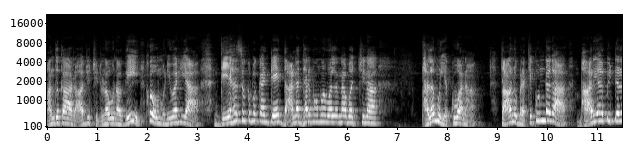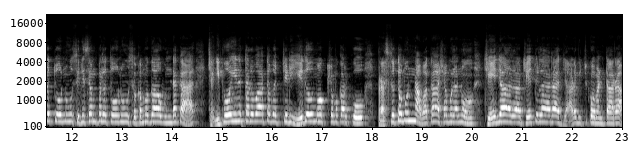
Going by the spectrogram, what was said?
అందుక ఆ రాజు చిరునవ్వు నవ్వి ఓ మునివర్య దేహసుఖము కంటే దాన ధర్మము వలన వచ్చిన ఫలము ఎక్కువనా? తాను బ్రతికుండగా భార్యాబిడ్డలతోనూ సిరిసంపలతోనూ సుఖముగా ఉండక చనిపోయిన తరువాత వచ్చేది ఏదో మోక్షము కొరకు ప్రస్తుతమున్న అవకాశములను చేజారా చేతులారా జారవిచ్చుకోమంటారా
